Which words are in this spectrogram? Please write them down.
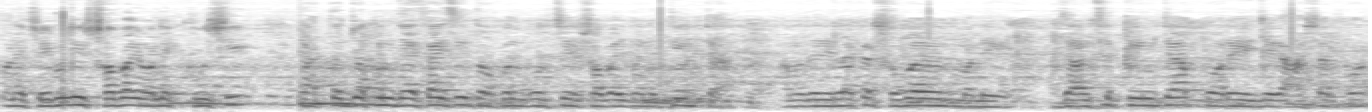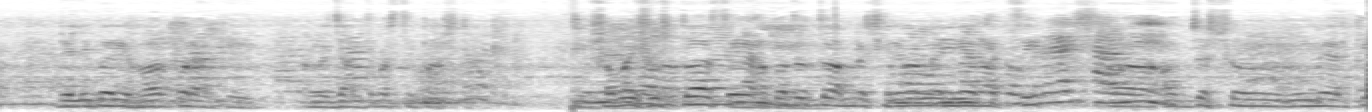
মানে ফ্যামিলির সবাই অনেক খুশি। ডাক্তার যখন দেখাইছি, তখন বলছে সবাই মানে তিনটা। আমাদের এলাকার সবাই মানে জানছে তিনটা, পরে এই যে আসার পর ডেলিভারি হওয়ার পর আর কি আমরা জানতে পারছি পাঁচটা। সবাই সুস্থ আছে আপাতত আমরা সিনেমা নিয়ে রাখছি। রুমে আর কি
